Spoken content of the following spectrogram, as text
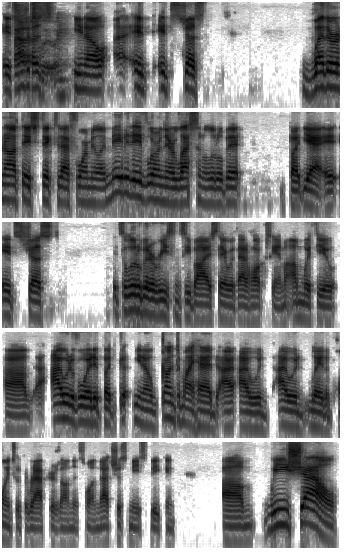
It's Absolutely. just you know, uh, it it's just whether or not they stick to that formula. Maybe they've learned their lesson a little bit, but yeah, it, it's just it's a little bit of recency bias there with that Hawks game. I'm with you. Uh, I would avoid it, but you know, gun to my head, I, I would I would lay the points with the Raptors on this one. That's just me speaking. Um, we shall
